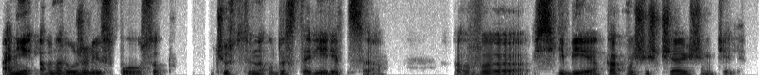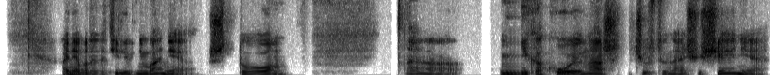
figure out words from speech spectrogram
Они обнаружили способ чувственно удостовериться в себе, как в ощущающем теле. Они обратили внимание, что э, никакое наше чувственное ощущение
